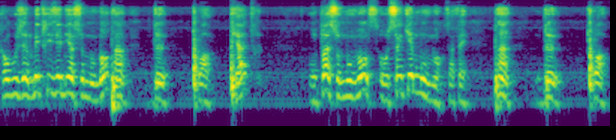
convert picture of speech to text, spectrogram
Quand vous maîtrisez bien ce mouvement, 1, 2, 3, 4, on passe au mouvement, au cinquième mouvement. Ça fait 1, 2, 3,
